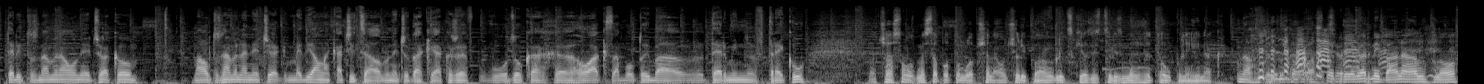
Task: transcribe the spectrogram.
vtedy to znamenalo niečo ako Malo to znamená niečo ako mediálna kačica alebo niečo také, akože v úvodzovkách e, hoax a bol to iba termín v treku. A časom sme sa potom lepšie naučili po anglicky a zistili sme, že je to úplne inak. No, Že to je vlastne priemerný banán, no.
